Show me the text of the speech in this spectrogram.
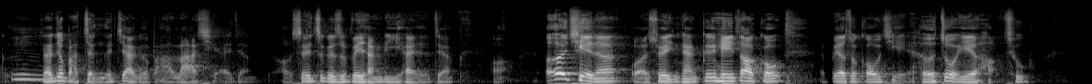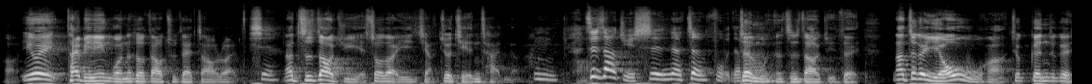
格，嗯，那就把整个价格把它拉起来，这样子哦，所以这个是非常厉害的，这样。哦。而且呢，哇所以你看，跟黑道勾不要说勾结，合作也有好处啊。因为太平天国那时候到处在造乱，是那织造局也受到影响，就减产了嘛。嗯，织造局是那政府的，政府的织造局对。那这个尤武哈，就跟这个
